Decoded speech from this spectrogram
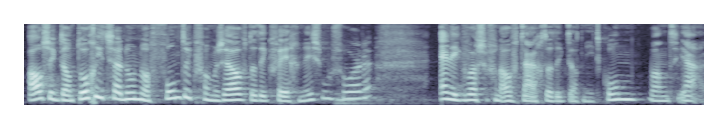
Als ik dan toch iets zou doen, dan vond ik van mezelf dat ik veganist moest worden. En ik was ervan overtuigd dat ik dat niet kon. Want ja,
